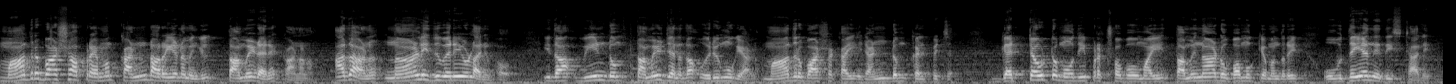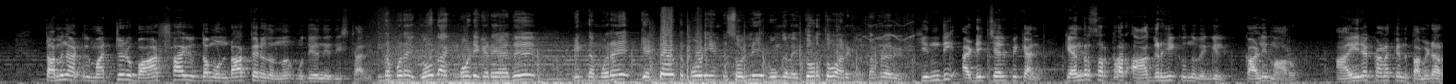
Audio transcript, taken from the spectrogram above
മാതൃഭാഷാ പ്രേമം കണ്ടറിയണമെങ്കിൽ തമിഴനെ കാണണം അതാണ് നാളിതുവരെയുള്ള അനുഭവം ഇതാ വീണ്ടും തമിഴ് ജനത ഒരുങ്ങുകയാണ് മാതൃഭാഷക്കായി രണ്ടും കൽപ്പിച്ച് ഗെറ്റ് ഔട്ട് മോദി പ്രക്ഷോഭവുമായി തമിഴ്നാട് ഉപമുഖ്യമന്ത്രി ഉദയനിധി സ്റ്റാലിൻ തമിഴ്നാട്ടിൽ മറ്റൊരു ഭാഷായുദ്ധം ഉണ്ടാക്കരുതെന്ന് ഉദയനിധി സ്റ്റാലിൻ இந்த முறை கோ பேக் மோடி கிடையாது இந்த முறை கெட் அவுட் மோடி என்று சொல்லி உங்களை துரத்துவார்கள் தமிழர்கள் ഹിന്ദി അടിച്ചേൽപ്പിക്കാൻ കേന്ദ്ര സർക്കാർ ആഗ്രഹിക്കുന്നുവെങ്കിൽ കളി മാറും ആയിരക്കണക്കിന് തമിഴർ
